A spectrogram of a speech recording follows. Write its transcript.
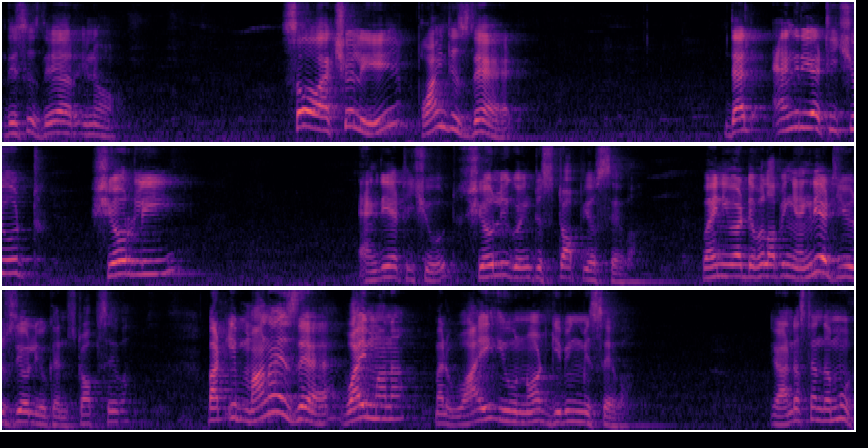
this is there, you know. So actually, point is that, that angry attitude surely, angry attitude surely going to stop your seva. When you are developing angry attitude, surely you can stop seva. But if mana is there, why mana? But why you not giving me seva? You understand the mood?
